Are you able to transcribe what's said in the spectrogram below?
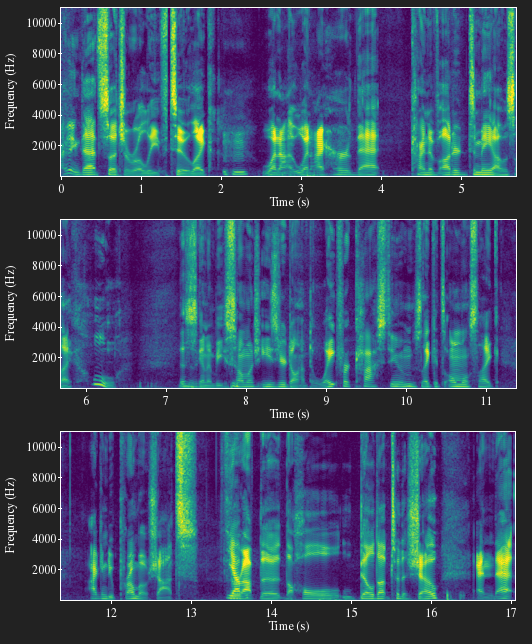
I think that's such a relief too. Like mm-hmm. when I when I heard that kind of uttered to me, I was like, "Ooh, this is gonna be so much easier. Don't have to wait for costumes. Like it's almost like I can do promo shots Yep. throughout the the whole build up to the show, and that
